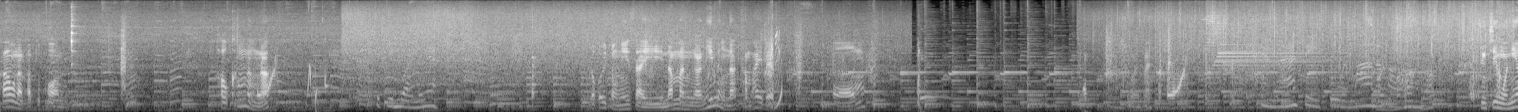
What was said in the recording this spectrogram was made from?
ข้าวนะครับทุกคนข้าวครึ่งหนึ่งนะจะกินไหวไหมเนี่ย แล้วก็อยู่ตรงนี้ใส่น้ำมันงานิดหนึ่งนะทำให้แบบหอมสวยไหมเห็นไหมสีสวยมากนะคะจริงๆวันนี้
